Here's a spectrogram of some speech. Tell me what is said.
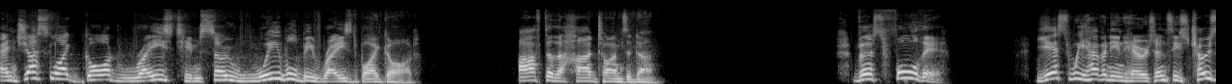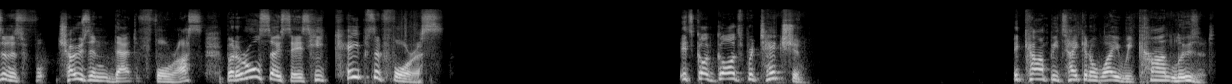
And just like God raised him, so we will be raised by God after the hard times are done. Verse 4 there. Yes, we have an inheritance. He's chosen, us for, chosen that for us, but it also says he keeps it for us. It's got God's protection. It can't be taken away. We can't lose it.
